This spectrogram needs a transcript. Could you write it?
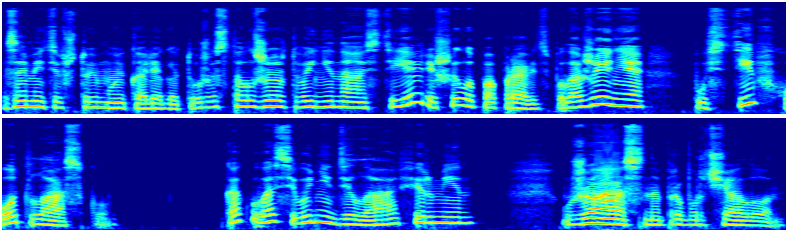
Заметив, что и мой коллега тоже стал жертвой ненасти, я решила поправить положение, пустив в ход ласку. «Как у вас сегодня дела, Фермин?» «Ужасно», — пробурчал он.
